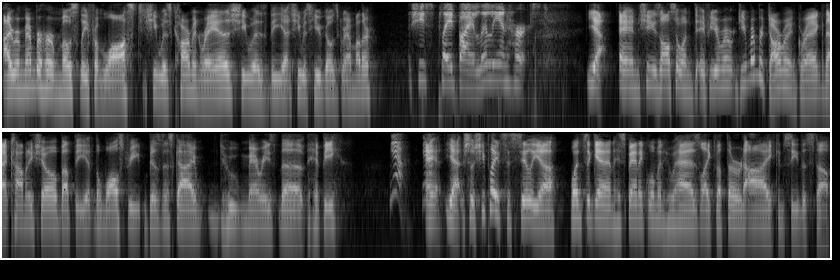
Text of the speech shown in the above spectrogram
I remember her mostly from Lost. She was Carmen Reyes. She was the uh, she was Hugo's grandmother. She's played by Lillian Hurst. Yeah, and she's also on. If you remember, do you remember Dharma and Greg, that comedy show about the the Wall Street business guy who marries the hippie? Yeah. Yeah. And, yeah, so she played Cecilia, once again, Hispanic woman who has like the third eye, can see the stuff.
